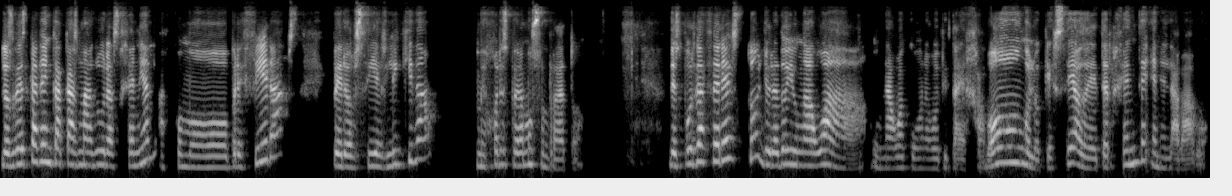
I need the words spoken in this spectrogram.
Los ves que hacen cacas maduras, genial, haz como prefieras, pero si es líquida, mejor esperamos un rato. Después de hacer esto, yo le doy un agua, un agua con una gotita de jabón o lo que sea, o de detergente en el lavabo.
